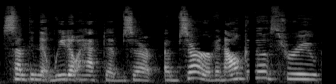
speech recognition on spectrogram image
something that we don't have to observe. observe. And I'll go through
